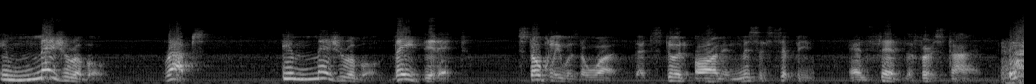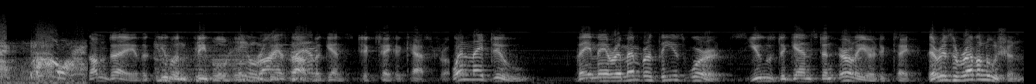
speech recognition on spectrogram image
Immeasurable. Raps, immeasurable. They did it. Stokely was the one that stood on in Mississippi and said the first time, Black power! Someday the Cuban people will rise up against dictator Castro. When they do, they may remember these words used against an earlier dictator. There is a revolution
